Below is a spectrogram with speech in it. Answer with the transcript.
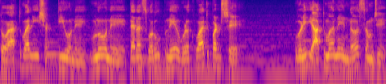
તો આત્માની શક્તિઓને, ગુણોને, તેના સ્વરૂપને ઓળખવા જ પડશે. વળી આત્માને ન સમજે,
